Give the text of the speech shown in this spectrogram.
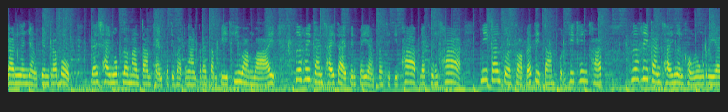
การเงินอย่างเป็นระบบ และใช้งบประมาณตามแผนปฏิบัติงานประจำปีที่วางไว้ เพื่อให้การใช้จ่ายเป็นไปอย่างประสิทธิภาพและคุ้มค่า มีการตรวจสอบและติดตามผลที่เคร่งครัด เพื่อให้การใช้เงินของโรงเรียน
